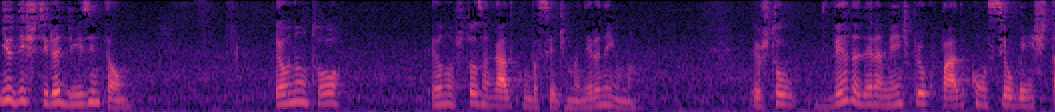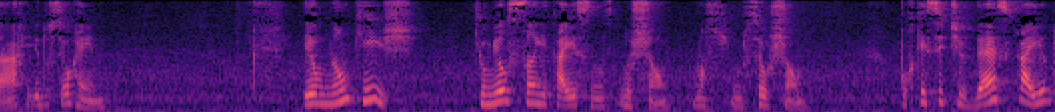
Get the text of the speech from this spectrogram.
e o Destira diz então: Eu não estou, eu não estou zangado com você de maneira nenhuma. Eu estou verdadeiramente preocupado com o seu bem-estar e do seu reino. Eu não quis que o meu sangue caísse no, no chão, no, no seu chão. Porque se tivesse caído,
